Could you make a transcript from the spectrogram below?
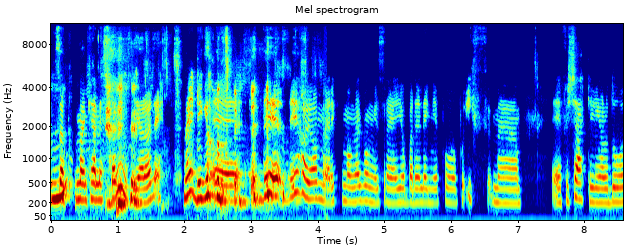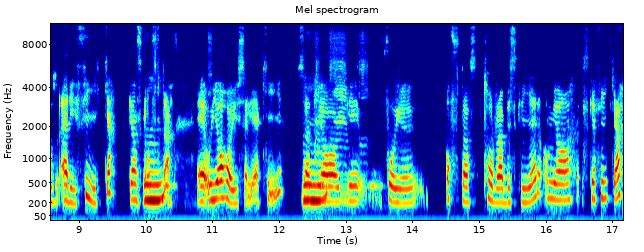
Mm. Så att man kan nästan inte göra rätt. Nej, det går inte. Eh, det, det, har jag märkt många gånger, så jag jobbade länge på, på If med eh, försäkringar och då är det ju fika ganska mm. ofta. Eh, och jag har ju celiaki, så att mm. jag får ju oftast torra biskvier om jag ska fika.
